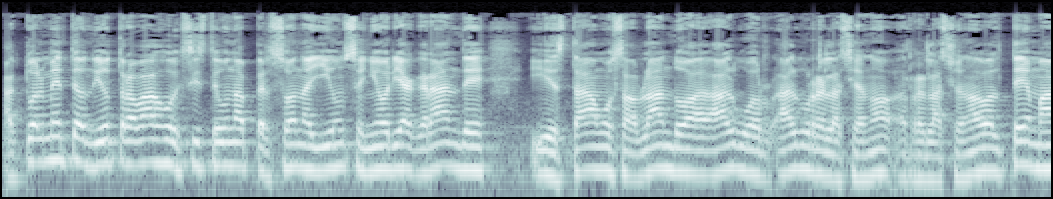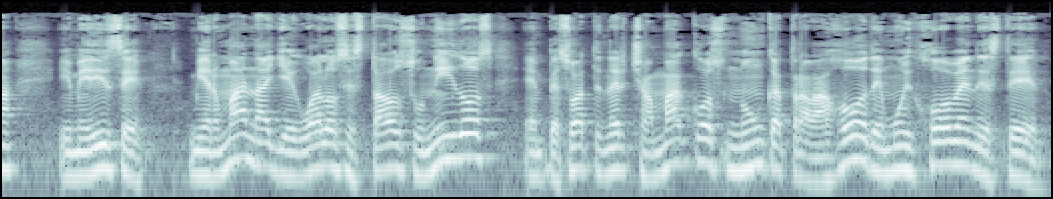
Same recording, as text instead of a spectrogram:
Actualmente donde yo trabajo existe una persona allí, un señor ya grande, y estábamos hablando algo, algo relacionado, relacionado al tema, y me dice, mi hermana llegó a los Estados Unidos, empezó a tener chamacos, nunca trabajó, de muy joven, este,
